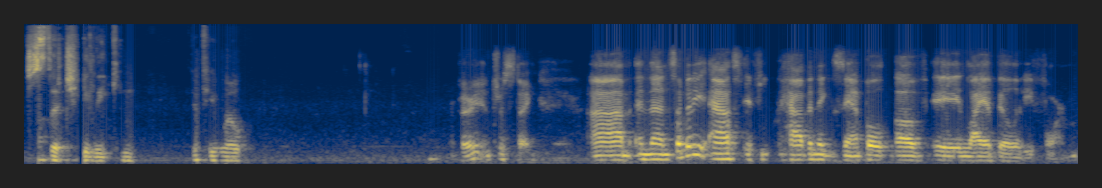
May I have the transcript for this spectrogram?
just the chi leaking if you will. Very interesting. Um, and then somebody asked if you have an example of a liability form.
